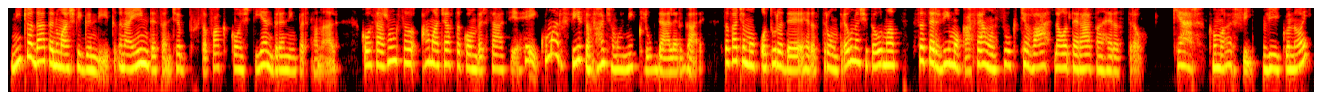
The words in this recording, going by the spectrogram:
Niciodată nu m-aș fi gândit, înainte să încep să fac conștient branding personal, că o să ajung să am această conversație. Hei, cum ar fi să facem un mic club de alergare? Să facem o, o tură de herăstrău împreună și pe urmă să servim o cafea, un suc, ceva la o terasă în herăstrău. Chiar cum ar fi? Vii cu noi?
